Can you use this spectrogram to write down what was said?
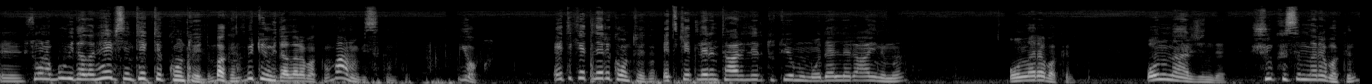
Ee, sonra bu vidaların hepsini tek tek kontrol edin. Bakın bütün vidalara bakın. Var mı bir sıkıntı? Yok. Etiketleri kontrol edin. Etiketlerin tarihleri tutuyor mu? Modelleri aynı mı? Onlara bakın. Onun haricinde şu kısımlara bakın.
